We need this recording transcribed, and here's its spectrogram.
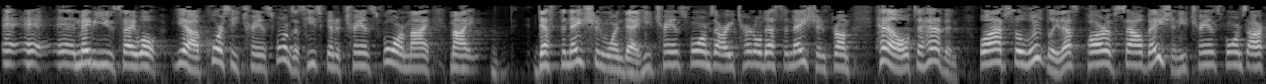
And maybe you say, well, yeah, of course he transforms us. He's going to transform my, my destination one day. He transforms our eternal destination from hell to heaven. Well, absolutely. That's part of salvation. He transforms our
